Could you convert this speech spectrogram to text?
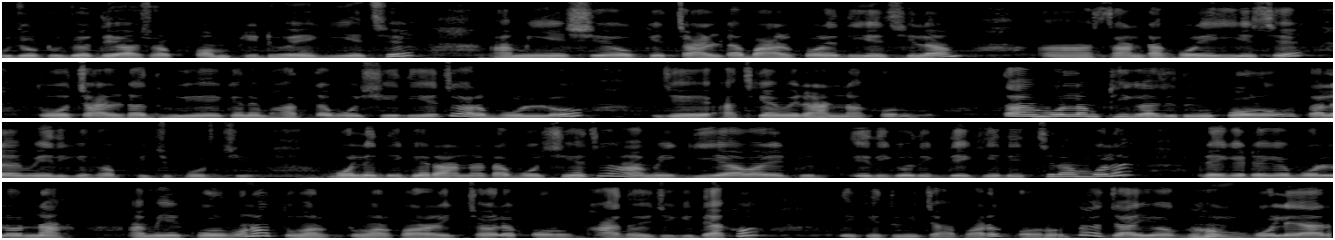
পুজো টুজো দেওয়া সব কমপ্লিট হয়ে গিয়েছে। আমি এসে ওকে চালটা বার করে দিয়েছিলাম স্নানটা করেই এসে। তো চালটা ধুয়ে এখানে ভাতটা বসিয়ে দিয়েছে আর বলল যে, আজকে আমি রান্না করব। তা আমি বললাম, ঠিক আছে, তুমি করো, তাহলে আমি এদিকে সব কিছু করছি। বলে এদিকে রান্নাটা বসিয়েছে। আমি গিয়ে আবার একটু এদিক ওদিক দেখিয়ে দিচ্ছিলাম বলে রেগে টেগে বলল, না, আমি করব না, তোমার তোমার করার ইচ্ছা হলে করো। ভাত হয়েছে কি দেখো দেখে তুমি যা পারো করো। তা যাই হোক বলে আর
